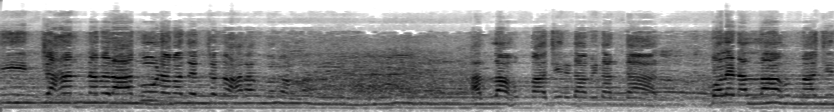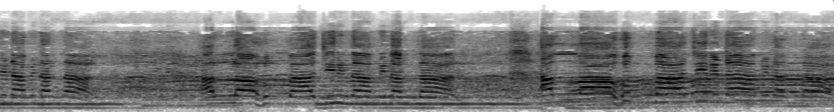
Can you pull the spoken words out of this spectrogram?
দিন জাহান নামের আগুন আমাদের জন্য হারাম করো আল্লাহ। আল্লাহ আজিরনা মিনান্নার বলেন আল্লাহ আজিরনা মিনান্নার আল্লাহ আজিরনা মিনান্নার আল্লাহ আজিরনা মিনান্নার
